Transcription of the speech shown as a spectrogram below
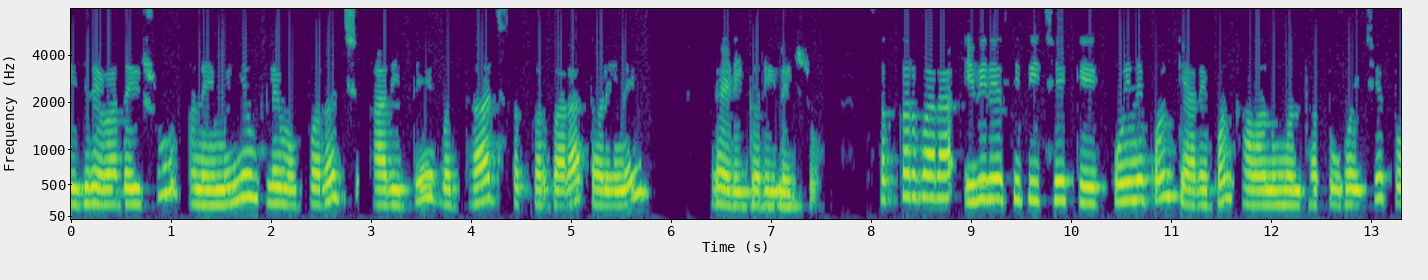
એ જ રહેવા દઈશું અને મીડિયમ ફ્લેમ ઉપર જ આ રીતે બધા જ શક્કરપારા તળીને રેડી કરી લઈશું. શક્કરપારા એવી રેસીપી છે કે કોઈને પણ ક્યારે પણ ખાવાનું મન થતું હોય છે, તો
